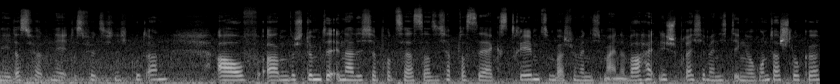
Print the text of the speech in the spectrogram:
nee das, hört, nee, das fühlt sich nicht gut an, auf ähm, bestimmte innerliche Prozesse. Also ich habe das sehr extrem, zum Beispiel wenn ich meine Wahrheit nicht spreche, wenn ich Dinge runterschlucke,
